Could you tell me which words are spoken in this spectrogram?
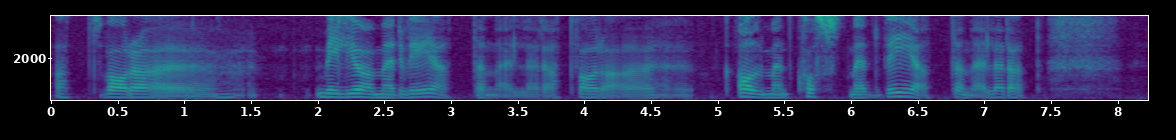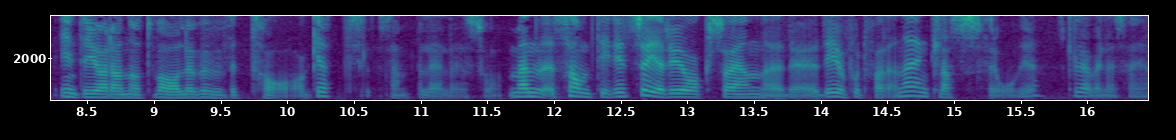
att vara miljömedveten eller att vara allmänt kostmedveten eller att inte göra något val överhuvudtaget till exempel. Eller så. Men samtidigt så är det ju också en, det är ju fortfarande en klassfråga skulle jag vilja säga.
